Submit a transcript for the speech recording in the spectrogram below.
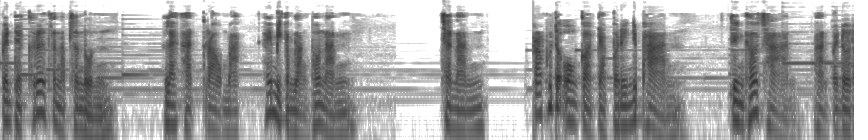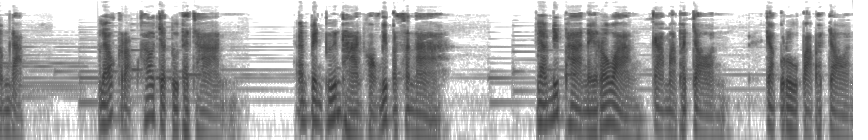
เป็นแต่เครื่องสนับสนุน และขัดเกลามักให้มีกำลังเท่านั้น ฉะนั้น ระพุทธองค์ก่อนจากปรินิพพาน จึงเข้าฌานผ่านไปโดยลำดับ แล้วกลับเข้าจตุทฌาน อันเป็นพื้นฐานของวิปัสสนา แล้วนิพพานในระหว่างกามาพจร กับรูปาพจร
